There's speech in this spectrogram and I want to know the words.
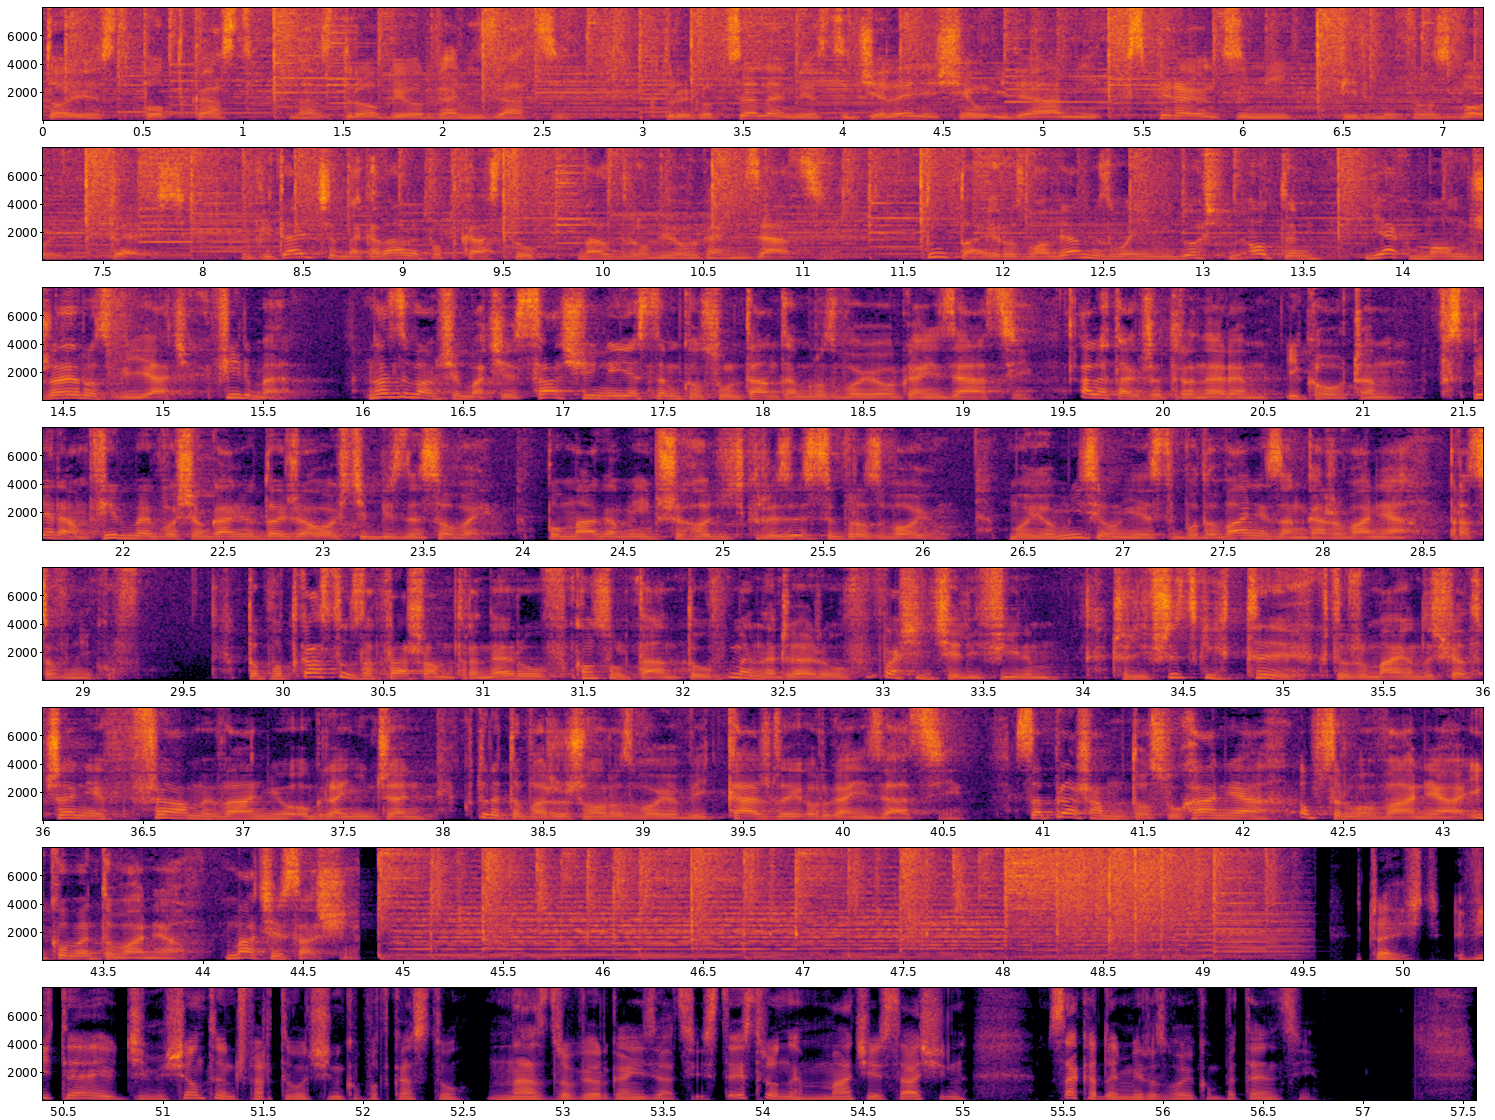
To jest podcast na zdrowie organizacji, którego celem jest dzielenie się ideami wspierającymi firmy w rozwoju. Cześć, witajcie na kanale podcastu Na zdrowie organizacji. Tutaj rozmawiamy z moimi gośćmi o tym, jak mądrze rozwijać firmę. Nazywam się Maciej Sasin i jestem konsultantem rozwoju organizacji, ale także trenerem i coachem. Wspieram firmy w osiąganiu dojrzałości biznesowej. Pomagam im przechodzić kryzysy w rozwoju. Moją misją jest budowanie zaangażowania pracowników. Do podcastu zapraszam trenerów, konsultantów, menedżerów, właścicieli firm, czyli wszystkich tych, którzy mają doświadczenie w przełamywaniu ograniczeń, które towarzyszą rozwojowi każdej organizacji. Zapraszam do słuchania, obserwowania i komentowania. Macie Sasin. Cześć, witaj w 94. odcinku podcastu Na zdrowie organizacji. Z tej strony Maciej Sasin z Akademii Rozwoju Kompetencji.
